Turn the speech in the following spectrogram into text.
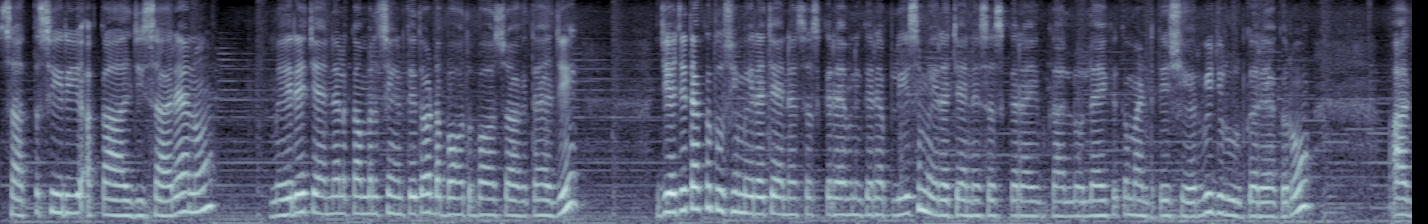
ਸਤਿ ਸ੍ਰੀ ਅਕਾਲ ਜੀ ਸਾਰਿਆਂ ਨੂੰ। ਮੇਰੇ ਚੈਨਲ ਕਮਲ ਸਿੰਘ ਤੇ ਤੁਹਾਡਾ ਬਹੁਤ-ਬਹੁਤ ਸਵਾਗਤ ਹੈ ਜੀ। ਜੇ ਅਜੇ ਤੱਕ ਤੁਸੀਂ ਮੇਰਾ ਚੈਨਲ ਸਬਸਕ੍ਰਾਈਬ ਨਹੀਂ ਕਰਿਆ ਪਲੀਜ਼ ਮੇਰਾ ਚੈਨਲ ਸਬਸਕ੍ਰਾਈਬ ਕਰ ਲਓ ਲਾਈਕ ਕਮੈਂਟ ਤੇ ਸ਼ੇਅਰ ਵੀ ਜਰੂਰ ਕਰਿਆ ਕਰੋ। ਅੱਜ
